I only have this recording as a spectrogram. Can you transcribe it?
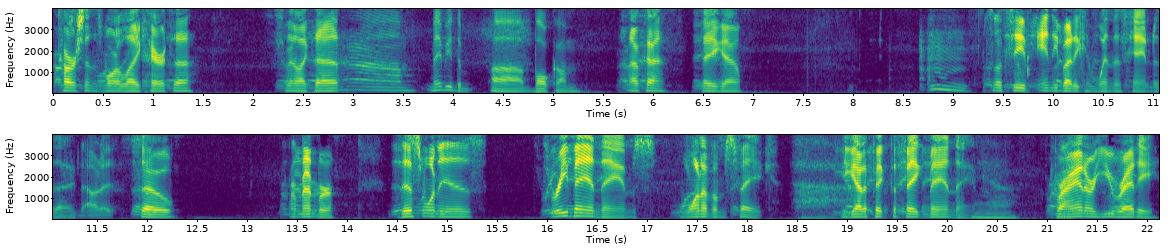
Carson's more like Hertha. Something like that. Um, maybe the uh, Bochum. Okay. There you go. So let's see if anybody can win this game today. Doubt it. So remember, this one is three band names. One of them's fake. You got to pick the fake band name. Yeah. Brian, are you ready?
